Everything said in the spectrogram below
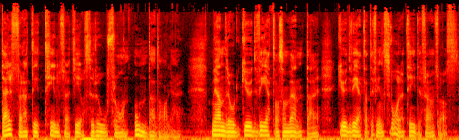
Därför att det är till för att ge oss ro från onda dagar. Med andra ord, Gud vet vad som väntar. Gud vet att det finns svåra tider framför oss.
